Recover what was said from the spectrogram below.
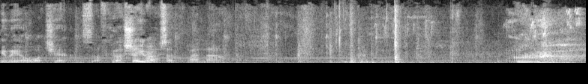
we're gonna go watch it and stuff. Because I'll show you outside the van now.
